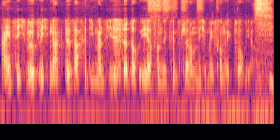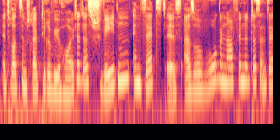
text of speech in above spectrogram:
einzig wirklich nackte Sache, die man sieht, ist da doch eher von der Künstlerin und nicht unbedingt von Victoria. Trotzdem schreibt die Revue heute, dass Schweden entsetzt ist. Also wo genau findet das Entsetzen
